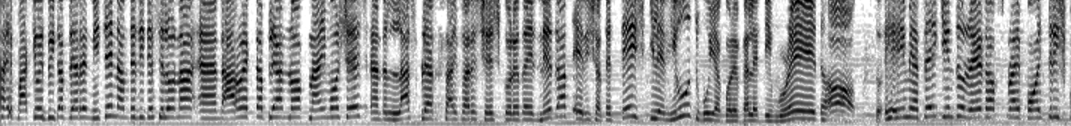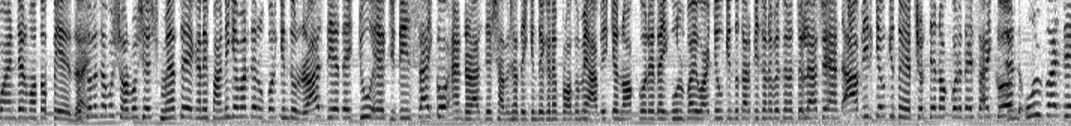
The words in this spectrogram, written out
নাই বাকি ওই দুইটা প্লেয়ারের নিচেই নামতে দিতেছিল না এন্ড আরও একটা প্লেয়ার নক নাইমো শেষ এন্ড লাস্ট প্লেয়ার সাইফারে শেষ করে দেয় নেজাত। এরই সাথে তেইশ কিলের হিউজ বুইয়া করে ফেলে টিম রেড হক্স তো এই ম্যাচেই কিন্তু রেড হক্স প্রায় পঁয়ত্রিশ পয়েন্টের মতো পেয়ে যায়। চলে যাব সর্বশেষ ম্যাচে এখানে ফানি গেমারদের উপর কিন্তু রাজ দিয়ে দেয় two X D psycho and রাজদের সাথে সাথে কিন্তু এখানে প্রথমে আবিরকে নক করে দেয় উলবাই। ওয়াইটিও কিন্তু তার পিছনে পেছনে চলে আসে এন্ড আবিরকেও কিন্তু হেডশট দিয়ে নক করে দেয় সাইকো এন্ড উলবাই যে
